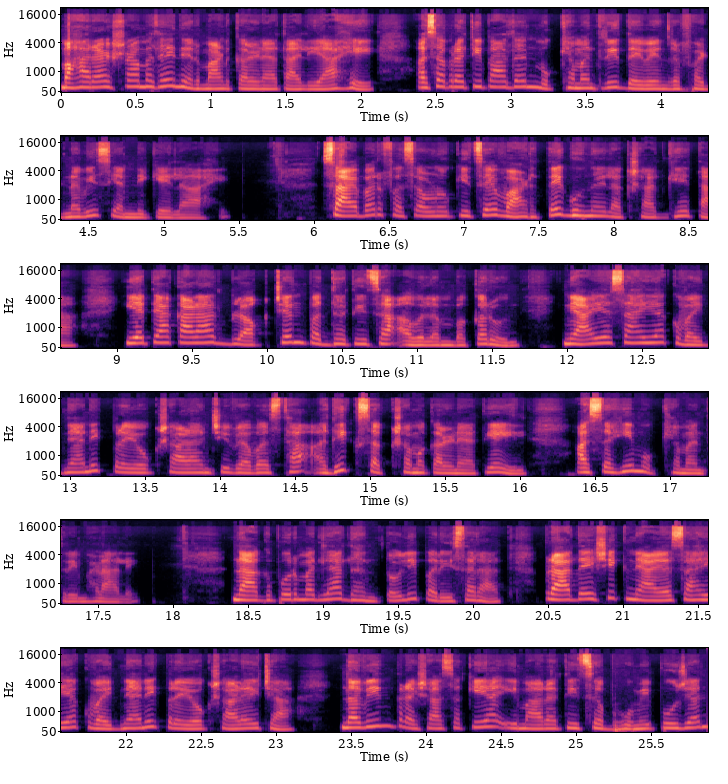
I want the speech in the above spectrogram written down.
महाराष्ट्रामध्ये निर्माण करण्यात आली आहे असं प्रतिपादन मुख्यमंत्री देवेंद्र फडणवीस यांनी केलं आहे. सायबर फसवणुकीचे वाढते गुन्हे लक्षात घेता येत्या काळात ब्लॉकचेन पद्धतीचा अवलंब करून न्यायसहाय्यक वैज्ञानिक प्रयोगशाळांची व्यवस्था अधिक सक्षम करण्यात येईल असंही मुख्यमंत्री म्हणाले. नागपूरमधल्या धंतोली परिसरात प्रादेशिक न्यायसहाय्यक वैज्ञानिक प्रयोगशाळेच्या नवीन प्रशासकीय इमारतीचं भूमिपूजन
